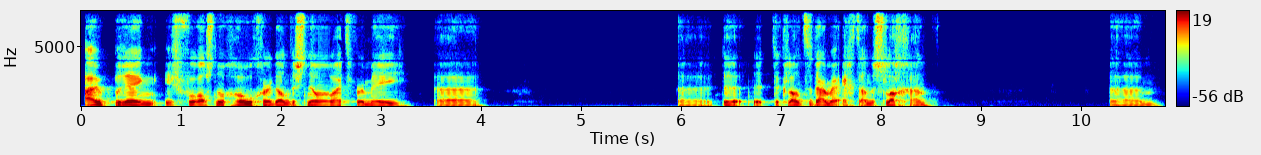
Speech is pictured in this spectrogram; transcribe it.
uitbreng, is vooralsnog hoger dan de snelheid waarmee uh, uh, de, de, klanten daarmee echt aan de slag gaan. Um,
